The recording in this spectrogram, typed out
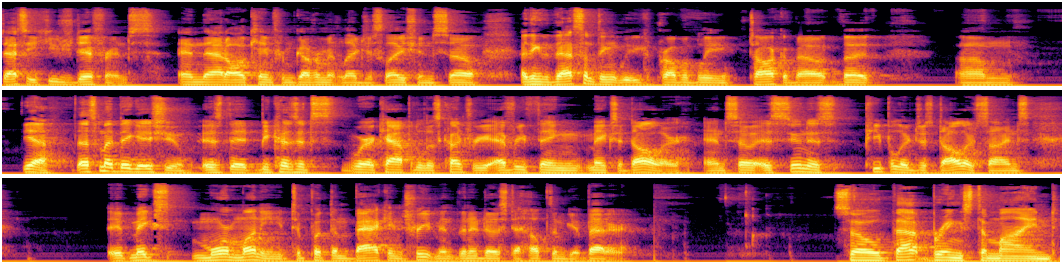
that's a huge difference. And that all came from government legislation. So i think that that's something we could probably talk about. But um, yeah that's my big issue is that because it's we're a capitalist country everything makes a dollar. And so as soon as people are just dollar signs it makes more money to put them back in treatment than it does to help them get better. So that brings to mind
